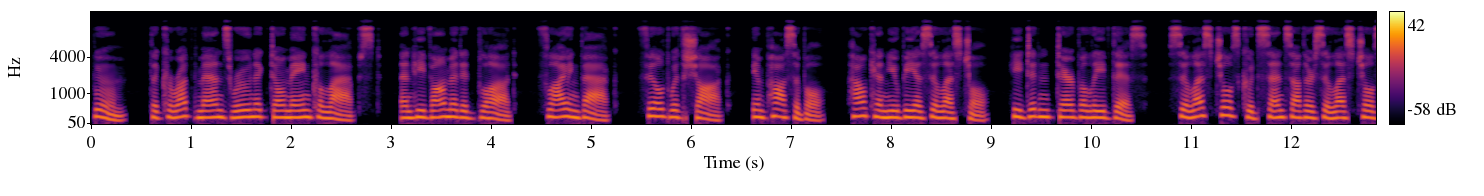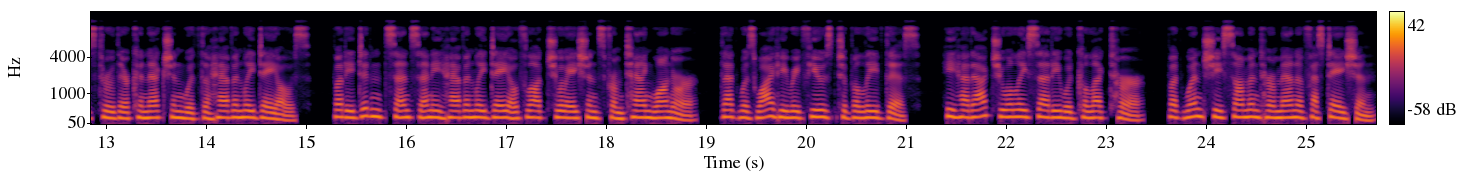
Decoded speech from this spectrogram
Boom! The corrupt man's runic domain collapsed, and he vomited blood, flying back, filled with shock. Impossible. How can you be a celestial? He didn't dare believe this. Celestials could sense other celestials through their connection with the heavenly Daos, but he didn't sense any heavenly Dao fluctuations from Tang Wan'er. That was why he refused to believe this. He had actually said he would collect her, but when she summoned her manifestation,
